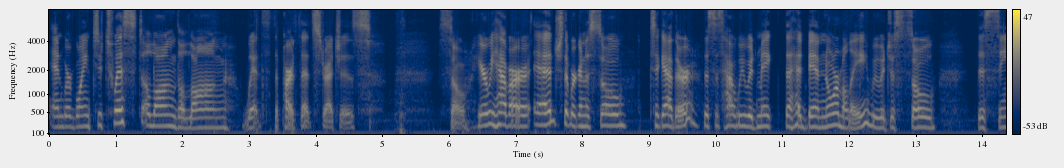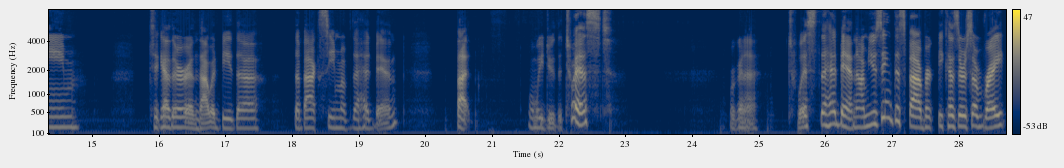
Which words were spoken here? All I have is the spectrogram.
and we're going to twist along the long width, the part that stretches. So here we have our edge that we're going to sew together. This is how we would make the headband normally. We would just sew this seam together and that would be the the back seam of the headband. But when we do the twist, we're to twist the headband. Now I'm using this fabric because there's a right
